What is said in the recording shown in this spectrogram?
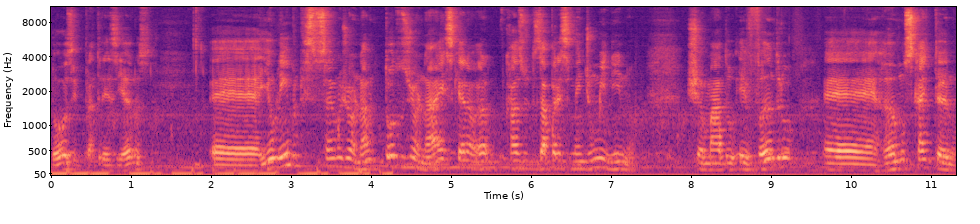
12 para 13 anos, é, e eu lembro que isso saiu no jornal, em todos os jornais, que era, era o caso do desaparecimento de um menino chamado Evandro é, Ramos Caetano,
